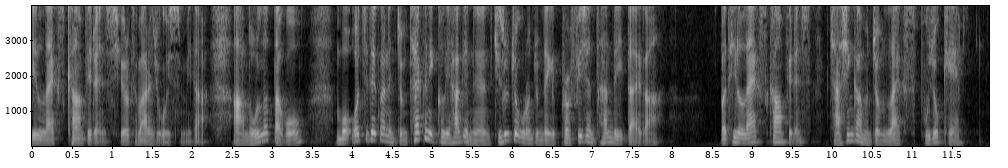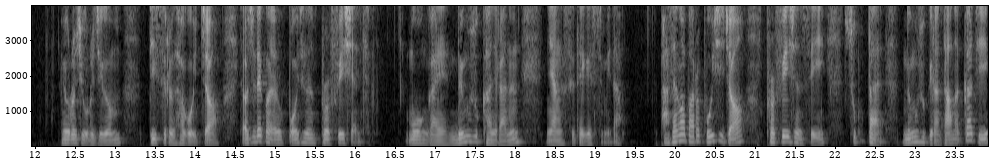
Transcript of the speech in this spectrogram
he lacks confidence. 이렇게 말해주고 있습니다. 아, 놀랐다고? 뭐, 어찌됐간에 좀 technically 하기는 기술적으로는 좀 되게 proficient 한데 있다, 애가. But he lacks confidence. 자신감은 좀 lacks, 부족해. 이런 식으로 지금 diss를 하고 있죠. 자, 어찌됐건 포인트는 proficient. 무언가에 능숙한이라는 뉘앙스 되겠습니다. 파생어 바로 보이시죠? proficiency, 숙달, 능숙이란 단어까지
